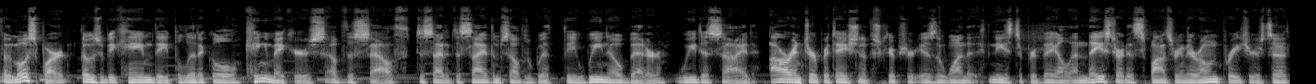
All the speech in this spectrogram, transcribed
For the most part, those who became the political kingmakers of the South decided to side themselves with the we know better, we decide, our interpretation of Scripture is the one that needs to prevail. And they started sponsoring their own preachers to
